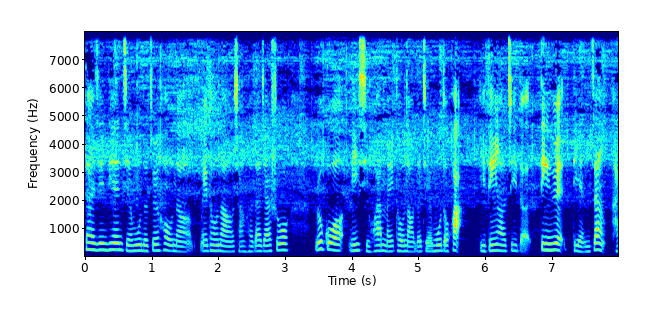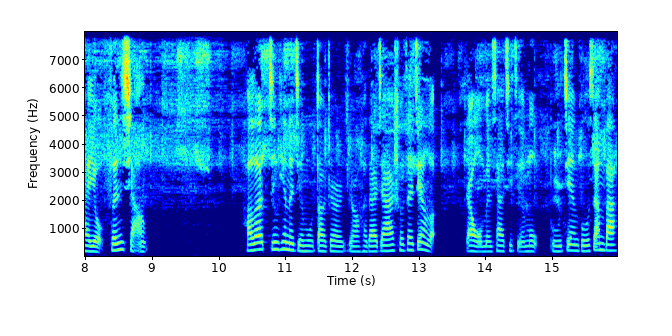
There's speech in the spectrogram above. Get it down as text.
在今天节目的最后呢，没头脑想和大家说，如果你喜欢没头脑的节目的话，一定要记得订阅、点赞还有分享。好了，今天的节目到这儿就要和大家说再见了，让我们下期节目不见不散吧。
